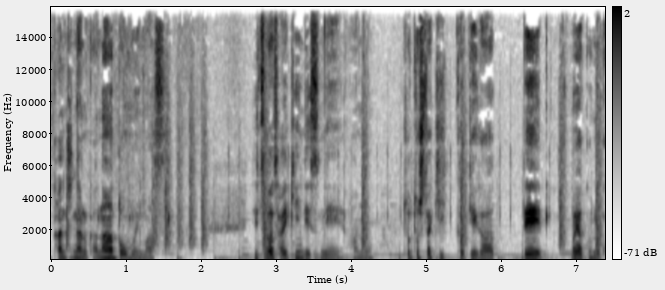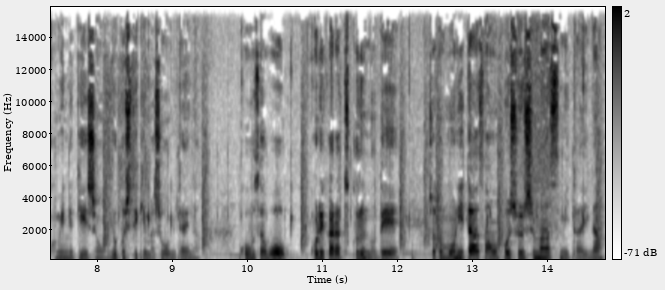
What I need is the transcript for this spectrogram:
感じなのかなと思います実は最近ですねあのちょっとしたきっかけがあって親子のコミュニケーションを良くしていきましょうみたいな講座をこれから作るのでちょっとモニターさんを募集しますみたいな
